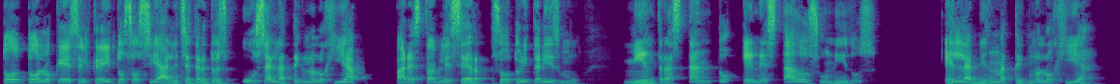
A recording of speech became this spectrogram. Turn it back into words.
todo, todo, lo que es el crédito social, etc. Entonces, usa la tecnología para establecer su autoritarismo. Mientras tanto, en Estados Unidos, es la misma tecnología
